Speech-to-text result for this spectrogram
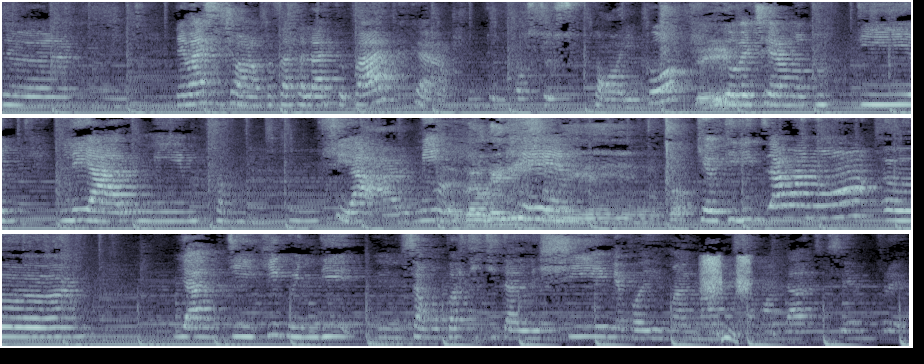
eh, nei maestri ci avevano portato all'Archeo Park che era appunto un posto storico Sì. dove c'erano tutte le armi, sì armi Eh, Quello che visto, che- so. che utilizzavano eh, gli antichi, quindi mm, siamo partiti dalle scimmie, poi man mano siamo andati sempre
